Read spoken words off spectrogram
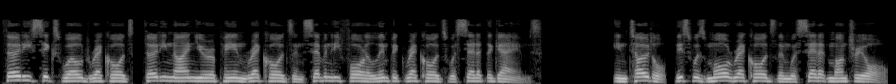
36 world records, 39 European records and 74 Olympic records were set at the Games. In total, this was more records than were set at Montreal.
